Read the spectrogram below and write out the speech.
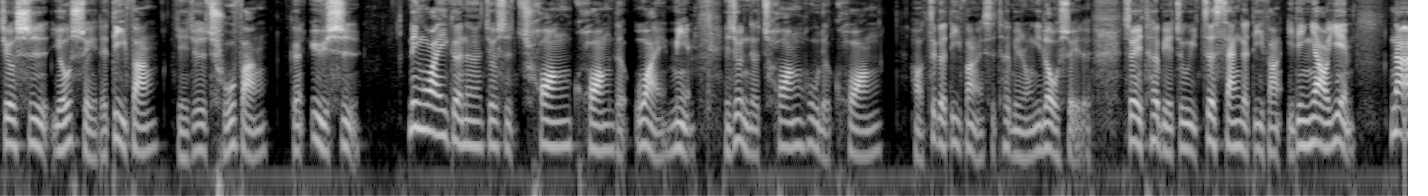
就是有水的地方，也就是厨房跟浴室。另外一个呢，就是窗框的外面，也就是你的窗户的框。好，这个地方也是特别容易漏水的，所以特别注意这三个地方一定要验。那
